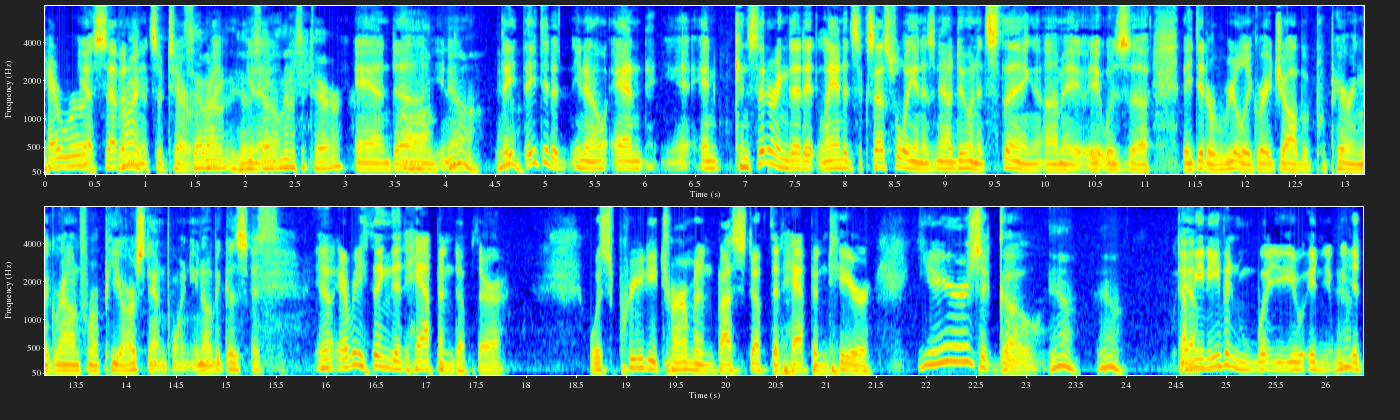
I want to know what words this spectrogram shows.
terror. yeah seven Right. minutes of terror Seven, right yeah, you seven minutes of terror. and uh, Um, you know yeah, they yeah. they did it you know and and considering that it landed successfully and is now doing its thing um it, it was uh, they did a really great job of preparing the ground from a PR standpoint you know because It's- you know, everything that happened up there was predetermined by stuff that happened here years ago. Yeah, yeah. Yeah. I mean, even what you in, Yeah. it,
